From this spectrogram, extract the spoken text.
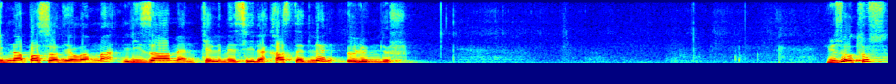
İbn Abbas radıyallahu lizamen kelimesiyle kastedilen ölümdür. 130.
